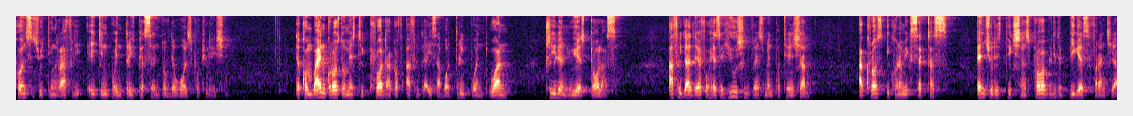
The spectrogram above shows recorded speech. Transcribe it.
constituting roughly 18.3% of the world's population. The combined gross domestic product of Africa is about 3.1 trillion US dollars. Africa therefore has a huge investment potential across economic sectors and jurisdictions, probably the biggest frontier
